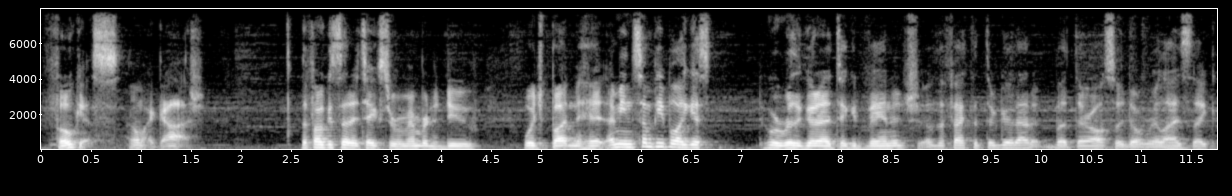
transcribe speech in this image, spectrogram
focus. Oh my gosh. The focus that it takes to remember to do which button to hit. I mean, some people I guess who are really good at it take advantage of the fact that they're good at it, but they also don't realize like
